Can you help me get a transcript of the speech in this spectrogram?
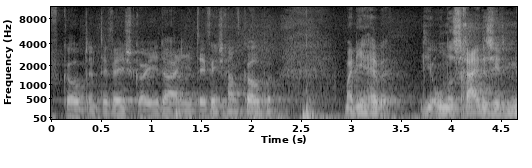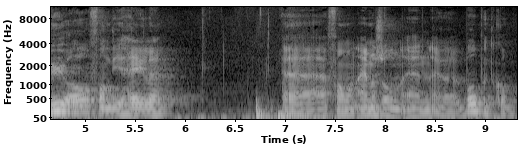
verkoopt en tv's, kan je daar je tv's gaan verkopen. Maar die, hebben, die onderscheiden zich nu al van die hele, eh, van Amazon en eh Bol.com.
